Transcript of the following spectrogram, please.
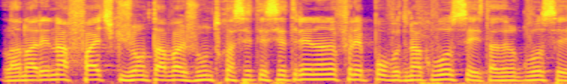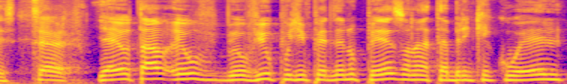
lá na Arena Fight que o João tava junto com a CTC treinando, eu falei, pô, vou treinar com vocês, tá treinando com vocês. Certo. E aí eu tava eu, eu vi o Pudim perdendo peso, né? Até brinquei com ele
